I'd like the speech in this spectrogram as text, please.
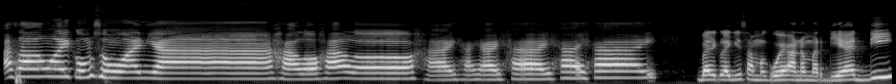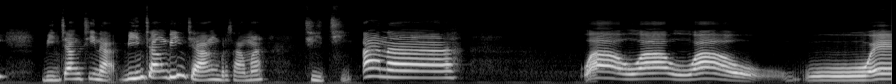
Assalamualaikum semuanya. Halo halo. Hai hai hai hai hai hai. Balik lagi sama gue Ana Mardia di Bincang Cina. Bincang-bincang bersama Cici Ana. Wow wow wow. Gue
